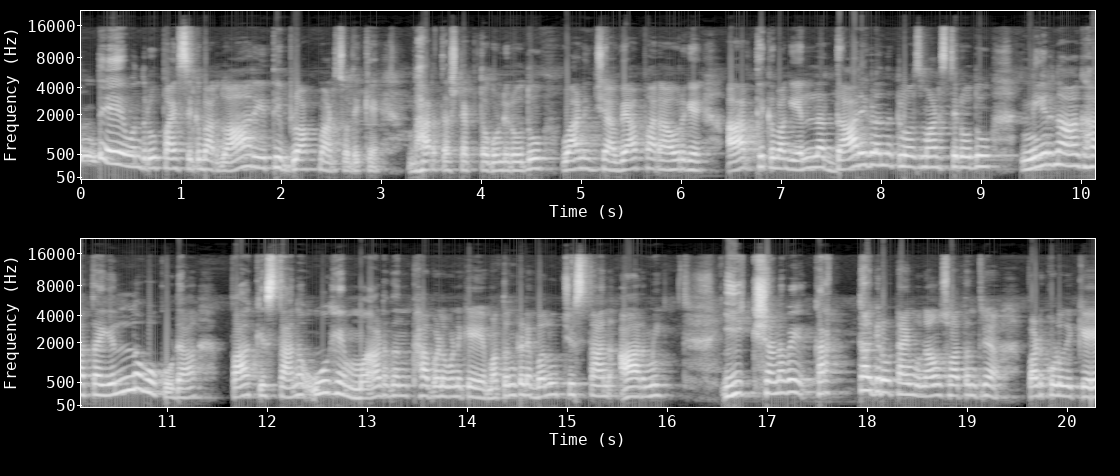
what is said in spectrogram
ಒಂದೇ ಒಂದು ರೂಪಾಯಿ ಸಿಗಬಾರ್ದು. ಆ ರೀತಿ ಬ್ಲಾಕ್ ಮಾಡಿಸೋದಕ್ಕೆ ಭಾರತ ಸ್ಟೆಪ್ ತಗೊಂಡಿರೋದು. ವಾಣಿಜ್ಯ, ವ್ಯಾಪಾರ, ಅವ್ರಿಗೆ ಆರ್ಥಿಕವಾಗಿ ಎಲ್ಲ ದಾರಿಗಳನ್ನು ಕ್ಲೋಸ್ ಮಾಡಿಸ್ತಿರೋದು. ನೀರಿನ ಆಘಾತ ಎಲ್ಲವೂ ಕೂಡ ಪಾಕಿಸ್ತಾನ ಊಹೆ ಮಾಡದಂಥ ಬೆಳವಣಿಗೆ. ಮತ್ತೊಂದು ಕಡೆ ಬಲೂಚಿಸ್ತಾನ್ ಆರ್ಮಿ. ಈ ಕ್ಷಣವೇ ಕರೆಕ್ಟಾಗಿರೋ ಟೈಮು ನಾವು ಸ್ವಾತಂತ್ರ್ಯ ಪಡ್ಕೊಳ್ಳೋದಕ್ಕೆ,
